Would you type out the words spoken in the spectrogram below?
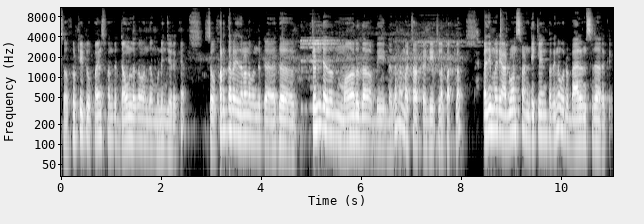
ஸோ ஃபிஃப்டி டூ பாயிண்ட்ஸ் வந்து டவுனில் தான் வந்து முடிஞ்சிருக்கு. ஸோ ஃபர்தராக இதனால் வந்துட்டு இது ட்ரெண்ட் எதாவது மாறுதா அப்படின்றத நம்ம சார்ட் டீட்டெயிலாக பார்க்கலாம். அதே மாதிரி அட்வான்ஸ் அண்ட் டிக்ளைன் பார்த்தீங்கன்னா ஒரு பேலன்ஸ்டாக இருக்குது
